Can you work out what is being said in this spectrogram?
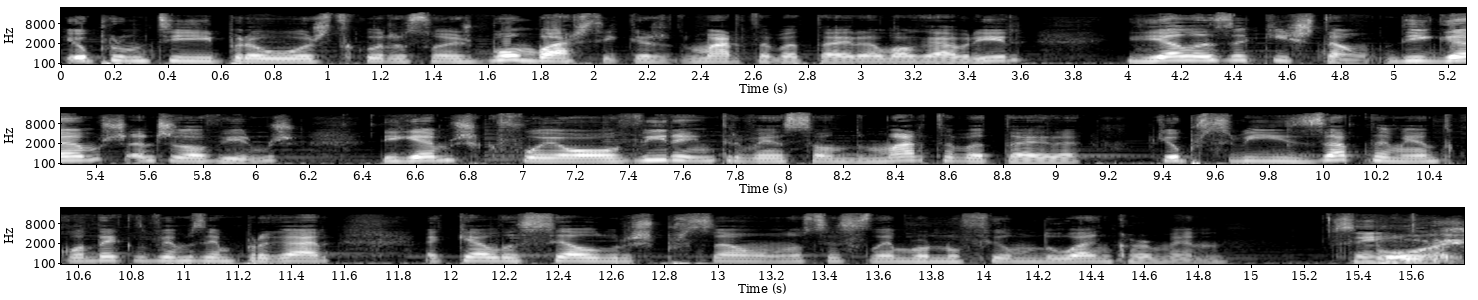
Eu prometi para hoje declarações bombásticas de Marta Bateira logo a abrir e elas aqui estão. Digamos, antes de ouvirmos, digamos que foi ao ouvir a intervenção de Marta Bateira que eu percebi exatamente quando é que devemos empregar aquela célebre expressão, não sei se lembram no filme do Anchorman. Sim. Boy,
